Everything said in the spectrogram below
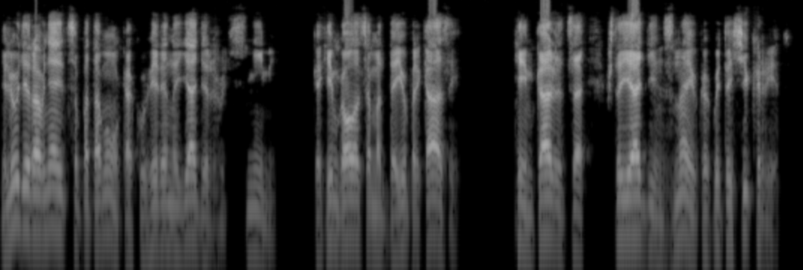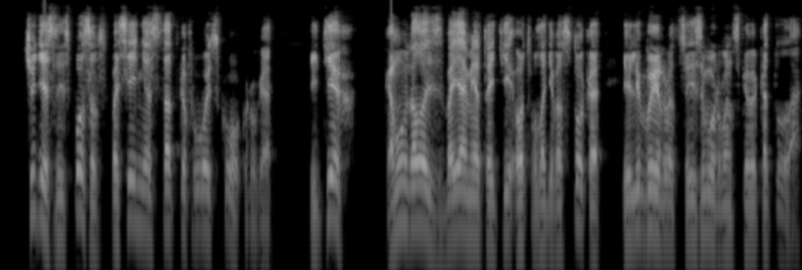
Люди равняются потому, как уверенно я держусь с ними, каким голосом отдаю приказы. Им кажется, что я один знаю какой-то секрет, чудесный способ спасения остатков войск округа и тех, кому удалось с боями отойти от Владивостока или вырваться из мурманского котла.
